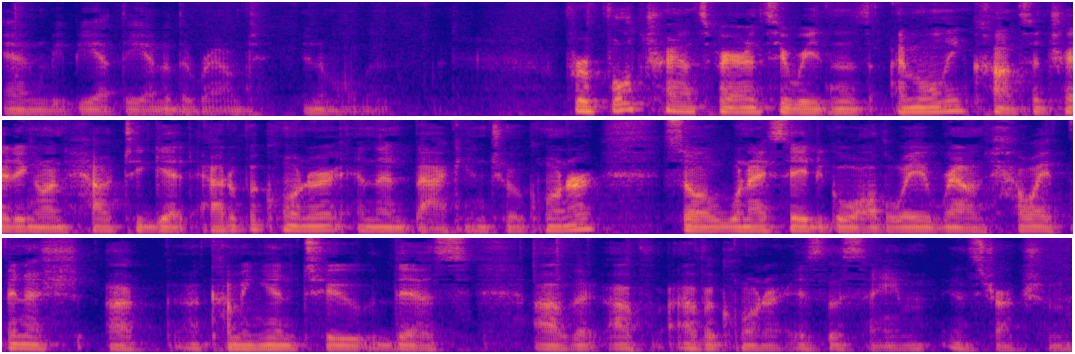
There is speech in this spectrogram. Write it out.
and maybe at the end of the round in a moment. For full transparency reasons, I'm only concentrating on how to get out of a corner and then back into a corner. So when I say to go all the way around, how I finish uh, uh coming into this of a, of, of, a corner is the same instruction.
